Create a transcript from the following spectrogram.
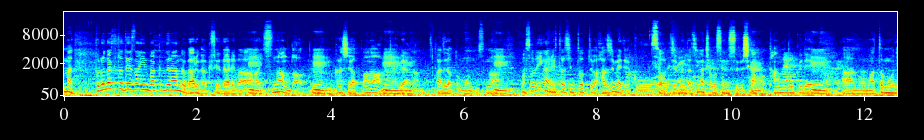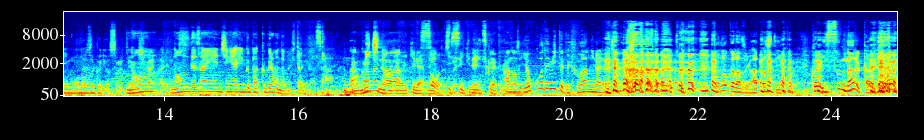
まあ、プロダクトデザインバックグラウンドがある学生であれば、うん。あ椅子なんだ昔やったなみたいなぐらいな感じだと思うんですが、うん。まあ、それ以外の人たちにとっては初めてこう自分たちが挑戦するしかもうん。単独で、うん。あのまともにものづくりをするという機会になります。ノンデザインエンジニアリングバックグラウンドの人にはさなもう未知の領域だよね。そうですね。椅子いきなり作れてあの横で見てて不安になりました。その子たちが果たしてこれこれ椅子になるかみたいな。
